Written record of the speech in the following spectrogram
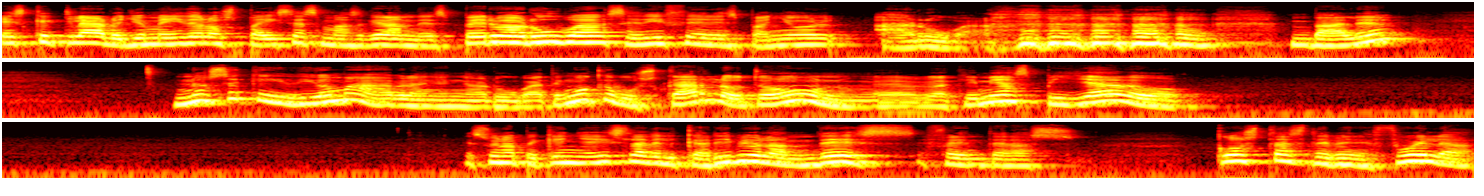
Es que claro, yo me he ido a los países más grandes, pero Aruba se dice en español Aruba. ¿Vale? No sé qué idioma hablan en Aruba. Tengo que buscarlo, Tom. Aquí me has pillado. Es una pequeña isla del Caribe holandés frente a las costas de Venezuela.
